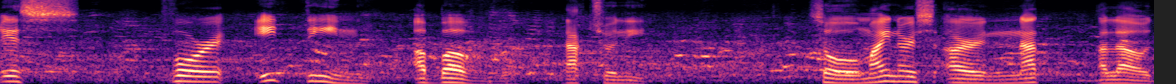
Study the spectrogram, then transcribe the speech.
is for 18 above, actually. So minors are not allowed.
